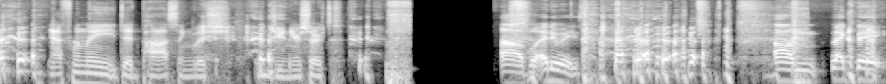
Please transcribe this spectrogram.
definitely did pass English in junior cert. uh, but anyways, um, like the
